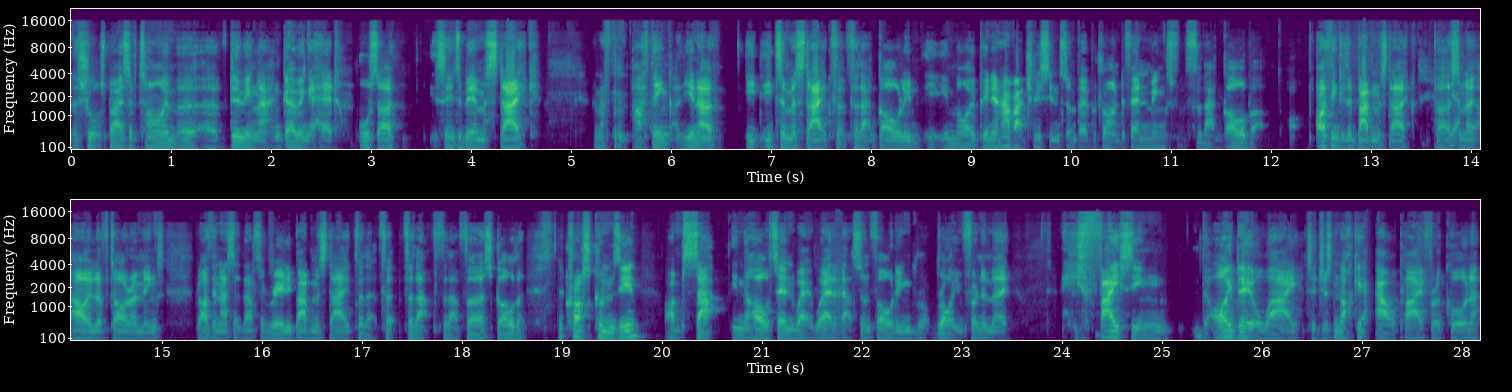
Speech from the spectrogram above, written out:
a short space of time of, of doing that and going ahead. Also, it seems to be a mistake. And I, I think, you know, it, it's a mistake for, for that goal, in, in my opinion. I have actually seen some people try and defend Mings for, for that goal, but I think it's a bad mistake. Personally, I love Tyrone Mings, but I think that's a, that's a really bad mistake for that for, for that for that first goal. The, the cross comes in. I'm sat in the whole end where, where that's unfolding right in front of me. He's facing the ideal way to just knock it out of play for a corner.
